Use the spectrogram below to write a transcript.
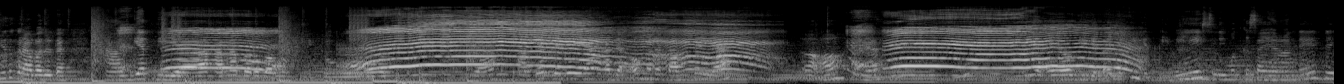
Itu kenapa tuh teh? kaget dia karena baru bangun tidur ya kaget jadi ya ada om ada tante ya. Heeh, ya. iya ayo gigit aja ini selimut kesayangan dede.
